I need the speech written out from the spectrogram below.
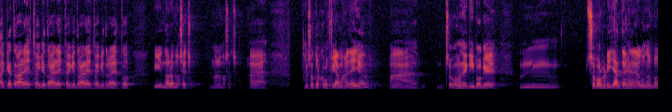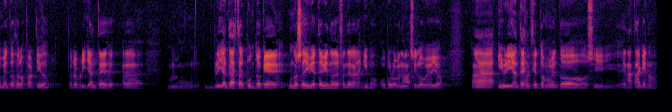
hay que traer esto, hay que traer esto, hay que traer esto, hay que traer esto, y no lo hemos hecho, no lo hemos hecho. Eh, nosotros confiamos en ellos, eh, somos un equipo que mm, somos brillantes en algunos momentos de los partidos, pero brillantes, eh, mm, brillantes hasta el punto que uno se divierte viendo defender al equipo, o por lo menos así lo veo yo, y brillantes en ciertos momentos en ataque, ¿no?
